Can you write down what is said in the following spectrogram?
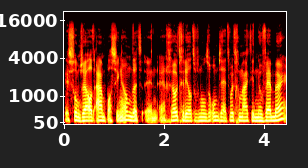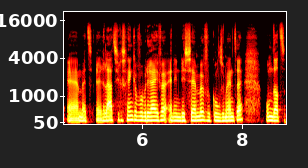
soms wel wat aanpassingen, omdat een, een, groot gedeelte van onze omzet wordt gemaakt in november eh, met relatiegeschenken voor bedrijven en in december voor consumenten, omdat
